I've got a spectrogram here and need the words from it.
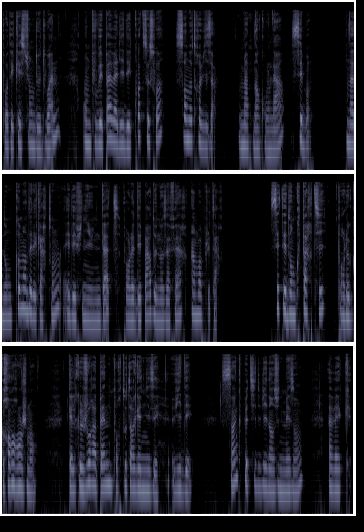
Pour des questions de douane, on ne pouvait pas valider quoi que ce soit sans notre visa. Maintenant qu'on l'a, c'est bon. On a donc commandé les cartons et défini une date pour le départ de nos affaires un mois plus tard. C'était donc parti pour le grand rangement. Quelques jours à peine pour tout organiser, vider. Cinq petites vies dans une maison, avec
